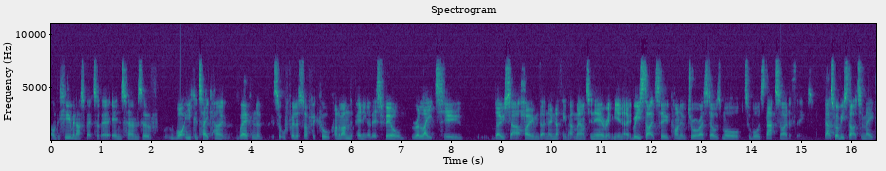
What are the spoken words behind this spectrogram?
of the human aspect of it in terms of what you could take home. Where can the sort of philosophical kind of underpinning of this film relate to those at home that know nothing about mountaineering? You know, we started to kind of draw ourselves more towards that side of things. That's where we started to make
